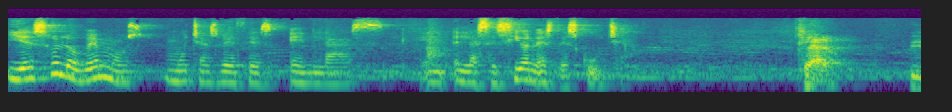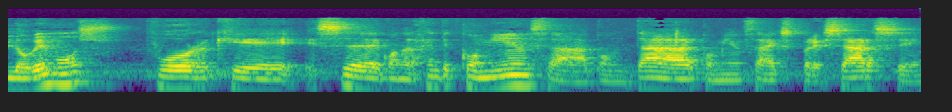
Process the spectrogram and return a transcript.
Y eso lo vemos muchas veces en las, en las sesiones de escucha. Claro, lo vemos porque es eh, cuando la gente comienza a contar, comienza a expresarse,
